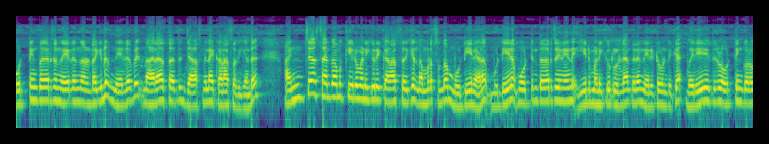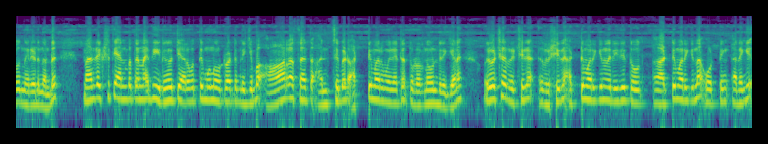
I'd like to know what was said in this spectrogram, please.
വോട്ടിംഗ് തകർച്ച നേരിടുന്നുണ്ടെങ്കിലും നിലവിൽ നാലാം സ്ഥാനത്ത് ജാസ്മിനെ കാണാൻ സാധിക്കുന്നുണ്ട്. അഞ്ചാം സ്ഥാനത്ത് നമുക്ക് ഈ ഒരു മണിക്കൂറിൽ കാണാൻ സാധിക്കും. നമ്മുടെ സ്വന്തം മുടിയനാണ്. മുടിയനെ വോട്ടിംഗ് തകർച്ച തന്നെയാണ് ഈ ഒരു മണിക്കൂറിലെല്ലാം തന്നെ നേരിട്ടുകൊണ്ടിരിക്കുക. വലിയ രീതിയിലുള്ള വോട്ടിംഗ് കുറവ് നേരിടുന്നുണ്ട്. നാല് ലക്ഷത്തി അൻപത്തി എണ്ണായിരത്തി ഇരുന്നൂറ്റി അറുപത്തി മൂന്ന് വോട്ടുമായിട്ട് നിൽക്കുമ്പോൾ ആറാം സ്ഥാനത്ത് അൻസിബയുടെ അട്ടിമറി മുന്നേറ്റം തുടർന്നുകൊണ്ടിരിക്കുകയാണ്. ഒരുപക്ഷെ ഋഷിനെ ഋഷിനെ അട്ടിമറിക്കുന്ന രീതിയിൽ അട്ടിമറിക്കുന്ന വോട്ടിംഗ് അല്ലെങ്കിൽ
